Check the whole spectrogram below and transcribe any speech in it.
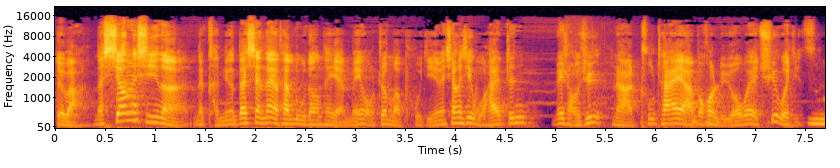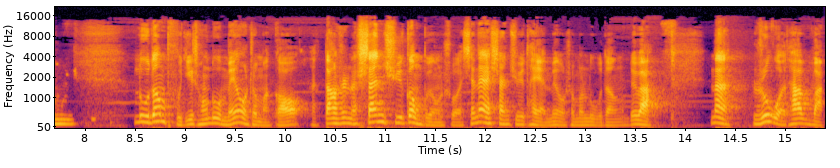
对吧？那湘西呢，那肯定，但现在它路灯它也没有这么普及，因为湘西我还真没少去，那出差呀，包括旅游我也去过几次。嗯，路灯普及程度没有这么高。当时呢，山区更不用说，现在山区它也没有什么路灯，对吧？那如果他晚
